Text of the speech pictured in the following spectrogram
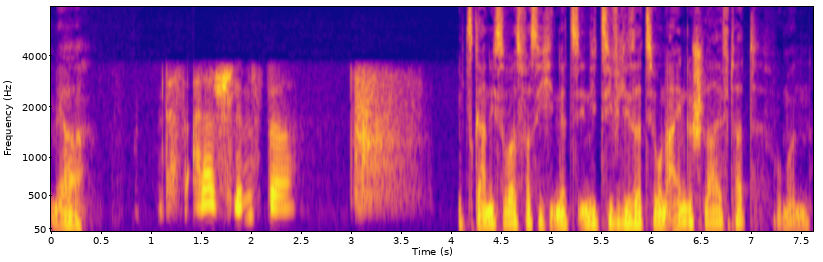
ja. Das Allerschlimmste. Gibt es gar nicht sowas, was sich in, in die Zivilisation eingeschleift hat, wo man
